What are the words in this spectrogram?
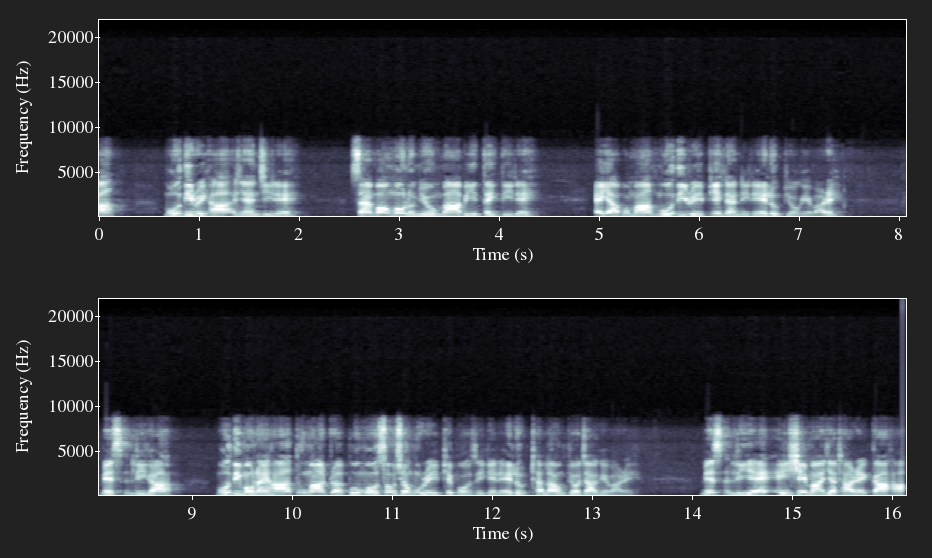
ကမိုးသီးတွေဟာအရန်ကြီးတယ်။စံပေါင်းမုံလိုမျိုးမာပြီးတိတ်သေးတယ်။အဲ့ရပေါ်မှာမိုးသီးတွေပြည့်နှက်နေတယ်လို့ပြောခဲ့ပါတယ်။ Miss Lee ကမိုးသီးမုန်တိုင်းဟာသူမအတွက်ပုံမဆုံးရှုံးမှုတွေဖြစ်ပေါ်စေခဲ့တယ်လို့ထပ်လောင်းပြောကြားခဲ့ပါတယ်။ Miss Lee ရဲ့အိမ်ရှိမှာရပ်ထားတဲ့ကားဟာ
